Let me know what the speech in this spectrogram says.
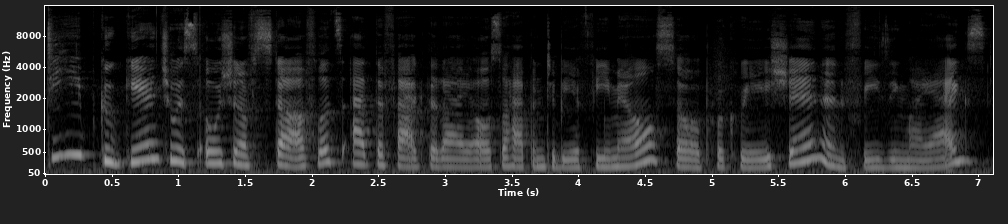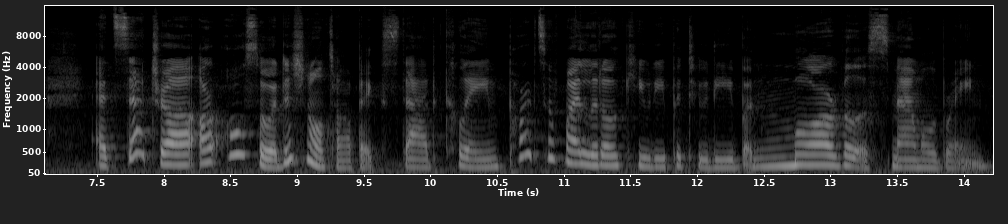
deep, gargantuous ocean of stuff, let's add the fact that I also happen to be a female, so procreation and freezing my eggs, etc., are also additional topics that claim parts of my little cutie patootie but marvelous mammal brain.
